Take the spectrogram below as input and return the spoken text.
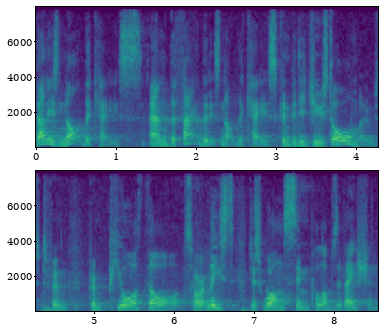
that is not the case, and the fact that it's not the case can be deduced almost from, from pure thought, or at least just one simple observation.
